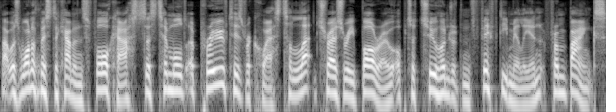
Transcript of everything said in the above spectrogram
That was one of Mr Cannon's forecasts as Tynwald approved his request to let Treasury borrow up to 250 million from banks.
